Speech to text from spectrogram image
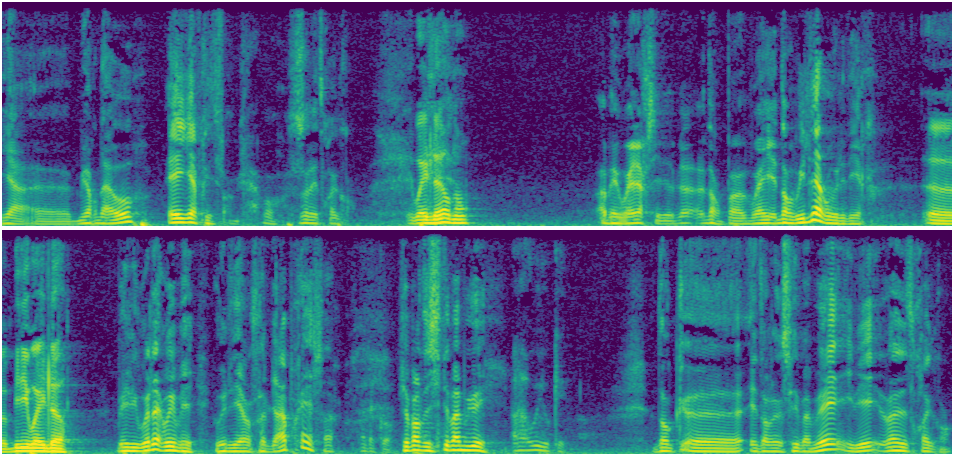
y a euh, Murnau et il y a Fritz Lang. Bon, ce sont les trois grands. Et Wilder, non? Ah, mais Wilder, c'est. Non, pas, non, Wilder, vous voulez dire? Euh, Billy Wilder. Billy Wilder, oui, mais Wilder, ça vient après, ça. Ah, d'accord. Je parle de cinéma muet. Ah, oui, ok. Donc, euh, et dans le cinéma muet, il est l'un des trois grands.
